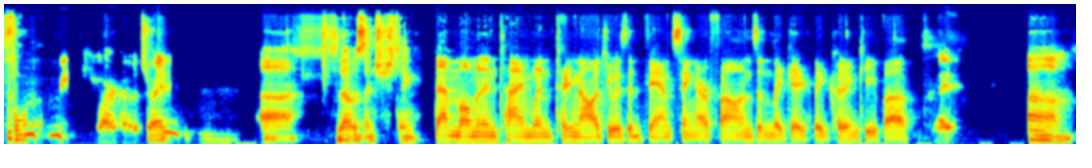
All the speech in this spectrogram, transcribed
for qr codes right uh, so that was interesting. That moment in time when technology was advancing our phones and like they couldn't keep up. Right. Um,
